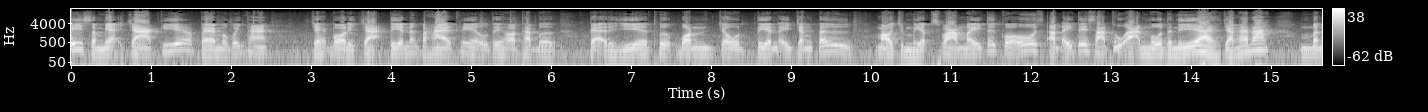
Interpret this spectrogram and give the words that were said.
3សម្យចាគាប្រែមកវិញថាចេះបរិច្ចាគទានហ្នឹងប្រហែលគ្នាឧទាហរណ៍ថាបើភរិយាធ្វើបន់ចូលទានអីចឹងទៅមកជំរាបស្វាមីទៅក៏អូអត់អីទេសាធុអនុមោទនាហើយចឹងណាមិន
